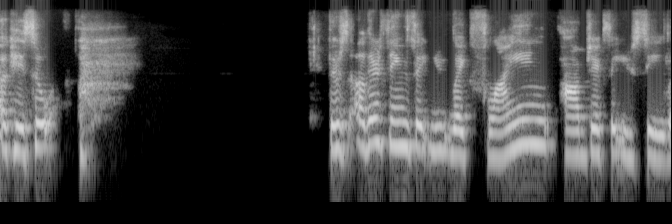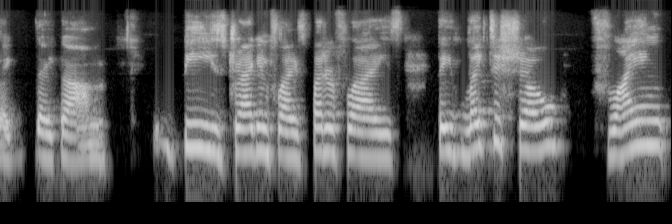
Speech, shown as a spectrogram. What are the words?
Okay, so there's other things that you like flying objects that you see, like like um bees, dragonflies, butterflies. They like to show flying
